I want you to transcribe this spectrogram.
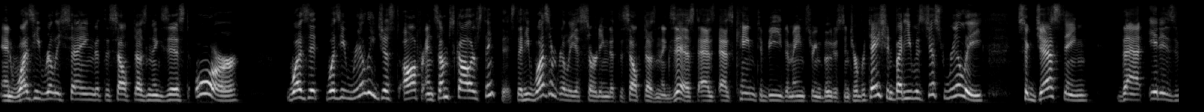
and was he really saying that the self doesn't exist, or was it was he really just offer and some scholars think this that he wasn't really asserting that the self doesn't exist as as came to be the mainstream buddhist interpretation but he was just really suggesting that it is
